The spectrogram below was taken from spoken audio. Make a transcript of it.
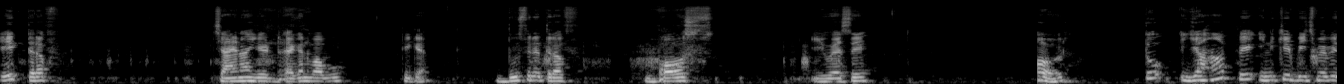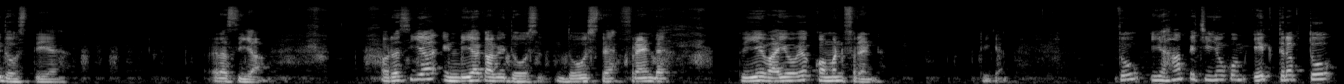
एक तरफ़ चाइना ये ड्रैगन बाबू ठीक है। दूसरे तरफ़ बॉस यूएसए और तो यहाँ पे इनके बीच में भी दोस्ती है, रसिया। और रसिया इंडिया का भी दोस्त दोस्त है फ्रेंड है। तो ये भाई हो गया कॉमन फ्रेंड ठीक है? तो यहाँ पे चीज़ों को एक तरफ़ तो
